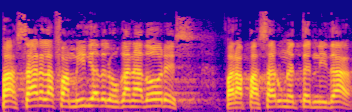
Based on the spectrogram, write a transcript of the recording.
pasar a la familia de los ganadores para pasar una eternidad.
